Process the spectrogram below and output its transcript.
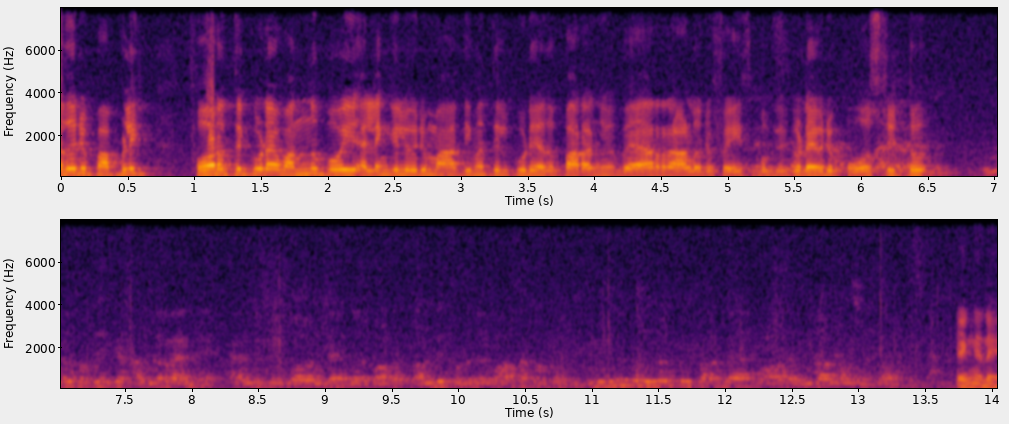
അതൊരു പബ്ലിക് ഫോറത്തിൽ കൂടെ വന്നു പോയി അല്ലെങ്കിൽ ഒരു മാധ്യമത്തിൽ കൂടി അത് പറഞ്ഞു. വേറൊരാൾ ഒരു ഫേസ്ബുക്കിൽ കൂടെ ഒരു പോസ്റ്റ് ഇട്ടു നിങ്ങൾ പ്രതികരിക്കുന്ന സംഘടന തന്നെ ആന്റി പെരുമാറിന്റെ നിലപാട് തള്ളിക്കൊടുക്കുന്ന വാർത്ത കൊടുക്കണം ഇനി ഇന്നിപ്പോ നിങ്ങൾക്ക് ഈ പറഞ്ഞ വാദം എന്താണെന്ന് മനസ്സിലാക്കും എങ്ങനെ നിങ്ങൾ കൃത്യമായിട്ട് ആന്റി പെരുമാറി തള്ളി ആന്റി പെരുമാറി നിലപാട് തള്ളിക്കൊണ്ട് പറയുന്ന ഒരു വാർത്ത കൊടുക്കുകയും അനുചിതമായി പോയി പുറത്ത് പറയാൻ ഒന്നും ആയിട്ടില്ല എന്ന് പറഞ്ഞാൽ നിലപാട് തള്ളി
